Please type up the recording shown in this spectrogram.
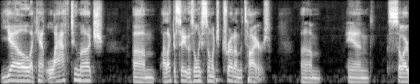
yell. I can't laugh too much. Um, I like to say there's only so much tread on the tires. Um, and so I,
